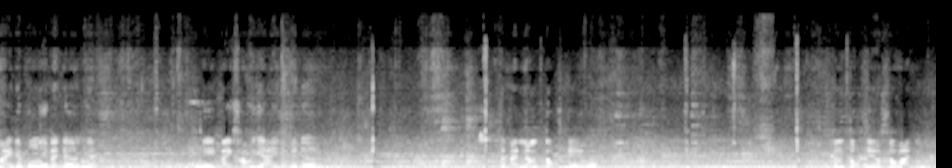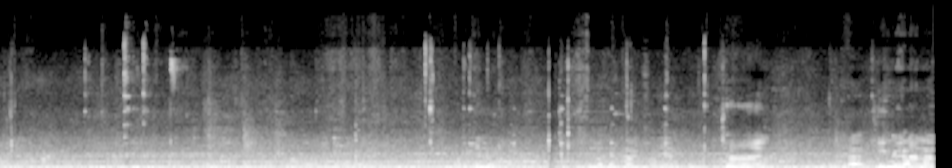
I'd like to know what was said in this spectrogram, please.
ไม่เดี๋ยวพรุ่งนี้ไปเดินไงพรุ่งนี้ไปเขาใหญ่เดี๋ยวไปเดิน จะไปน้ำตกเหว น้ำตกเหวสวรรค์จะลบจะลบได้ปล่อยขอเนี่ยใช่ ทิ้งไว้นั่นเลย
